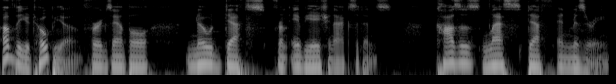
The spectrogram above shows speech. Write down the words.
of the utopia, for example, no deaths from aviation accidents, causes less death and misery.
